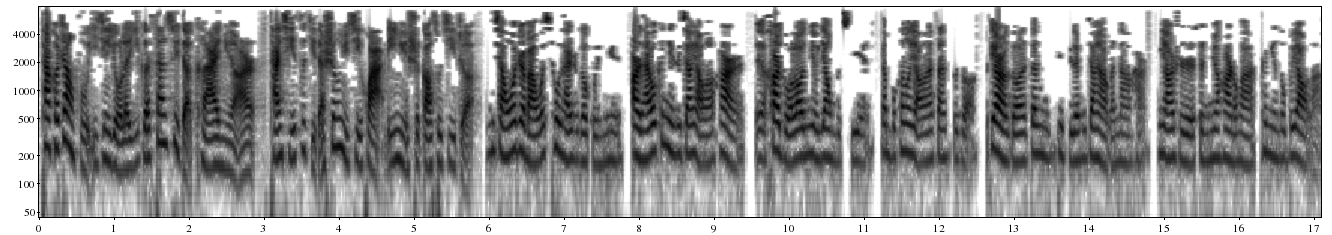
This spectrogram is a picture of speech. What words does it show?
她和丈夫已经有了一个三岁的可爱女儿。谈起自己的生育计划，李女士告诉记者：“你像我这吧，我头胎是个闺女，二胎我肯定是想要个孩儿。呃，孩儿多了你又养不起，咱不可能要那三四个。第二个，咱必须得是想要个男孩儿。你要是是女孩儿的话，肯定都不要了。”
